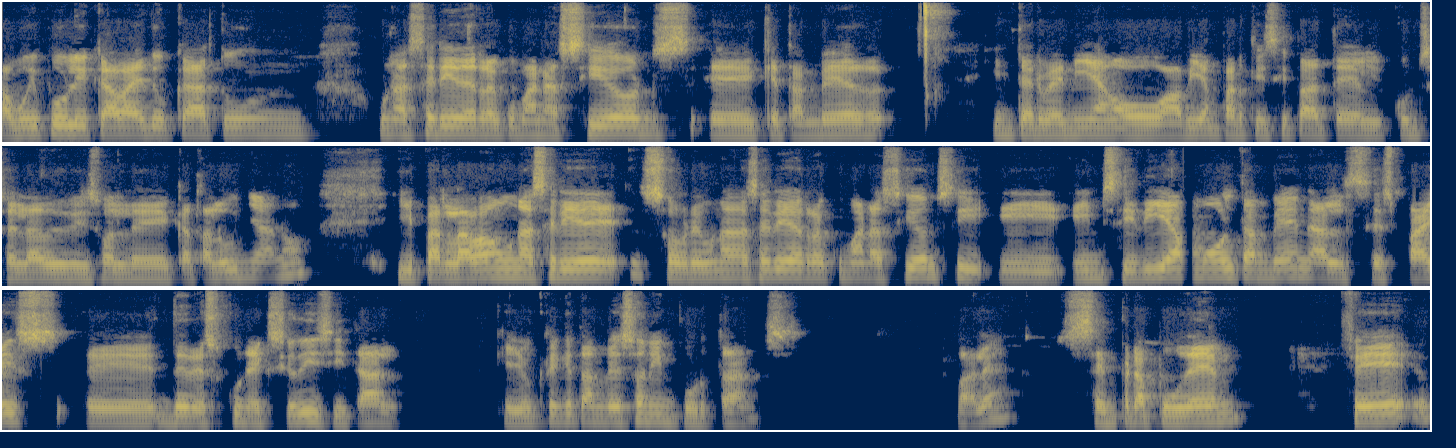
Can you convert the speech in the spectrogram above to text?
avui publicava Educat un, una sèrie de recomanacions eh, que també intervenien o havien participat el Consell Audiovisual de Catalunya, no? I parlava una sèrie, sobre una sèrie de recomanacions i, i incidia molt també en els espais eh, de desconnexió digital, que jo crec que també són importants. ¿vale? Sempre podem fer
